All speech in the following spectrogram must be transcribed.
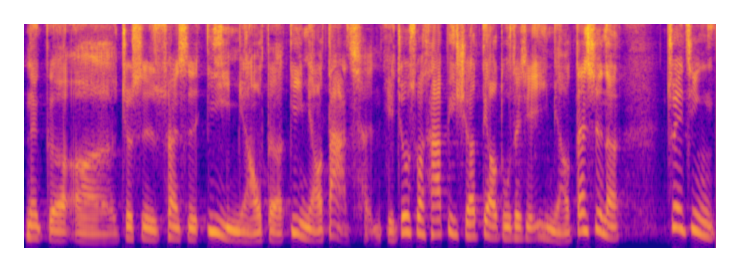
那个呃，就是算是疫苗的疫苗大臣，也就是说他必须要调度这些疫苗。但是呢，最近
